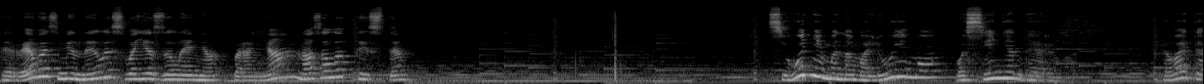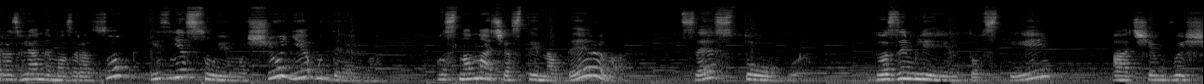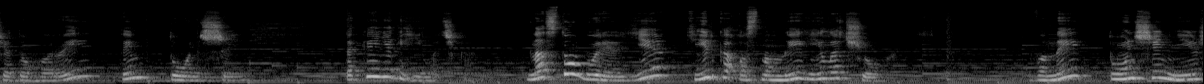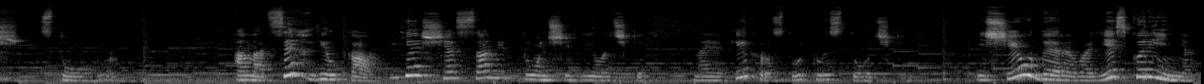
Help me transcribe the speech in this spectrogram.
Дерева змінили своє зелене брання на золотисте. Сьогодні ми намалюємо осіннє дерево. Давайте розглянемо зразок і з'ясуємо, що є у дерева. Основна частина дерева це стовбур. До землі він товстий, а чим вище до гори, тим тонший. Такий, як гілочка. На стовбурі є кілька основних гілочок. Вони тонші, ніж стовбур. А на цих гілках є ще самі тонші гілочки, на яких ростуть листочки. І ще у дерева є коріння,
